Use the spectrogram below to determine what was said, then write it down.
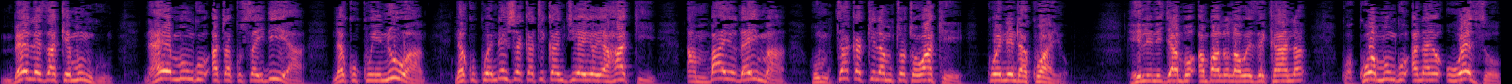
mbele zake mungu naye mungu atakusaidia na kukuinua na kukuendesha katika njia hiyo ya haki ambayo daima humtaka kila mtoto wake kuenenda kwayo. Hili ni jambo ambalo lawezekana kwa kuwa mungu anayo uwezo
